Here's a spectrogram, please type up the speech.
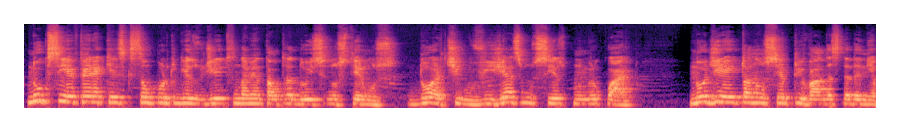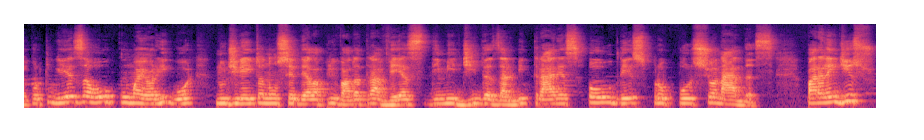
No que se refere àqueles que são portugueses, o direito fundamental traduz-se nos termos do artigo 26, número 4, no direito a não ser privado da cidadania portuguesa ou, com maior rigor, no direito a não ser dela privado através de medidas arbitrárias ou desproporcionadas. Para além disso,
